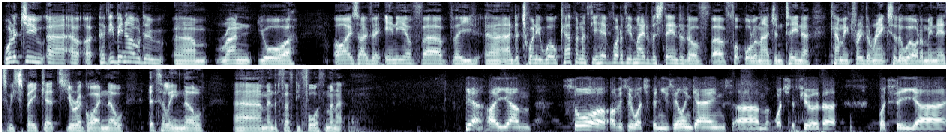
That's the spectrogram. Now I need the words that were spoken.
What did you uh, uh have you been able to um, run your eyes over any of uh, the uh, under 20 World Cup? And if you have, what have you made of the standard of uh, football in Argentina coming through the ranks of the world? I mean, as we speak, it's Uruguay nil, Italy nil um, in the 54th minute. Yeah, I um, saw, obviously, watched the New Zealand games, um, watched a few of the. Watched the uh,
